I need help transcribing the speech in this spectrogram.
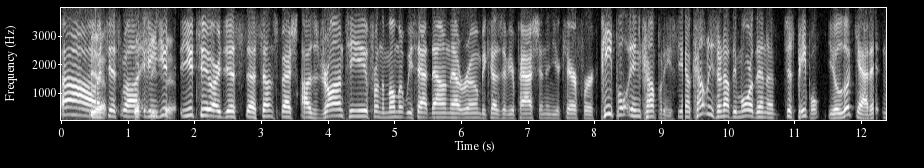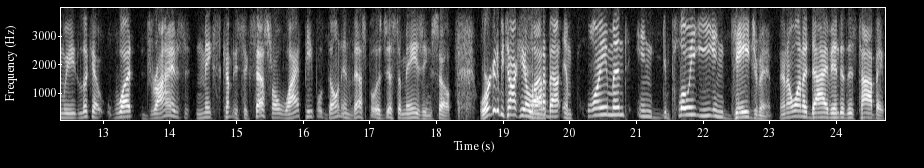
Oh, Yeah, it's just well. what I mean, you said. you two are just uh, something special. I was drawn to you from the moment we sat down in that room because of your passion and your care for people in companies. You know, companies are nothing more than uh, just people. You look at it, and we look at what drives makes companies successful. Why people don't invest is just amazing. So, we're going to be talking a lot about employment in employee engagement, and I want to dive into this topic.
